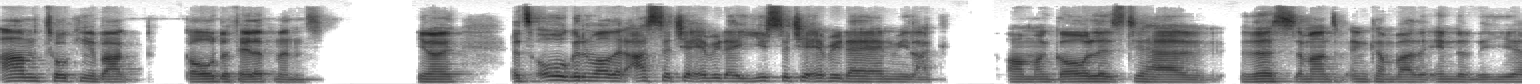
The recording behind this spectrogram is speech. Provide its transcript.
I'm talking about goal development. You know, it's all good and well that I sit here every day, you sit here every day, and we like, oh, my goal is to have this amount of income by the end of the year.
